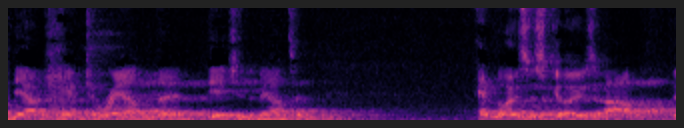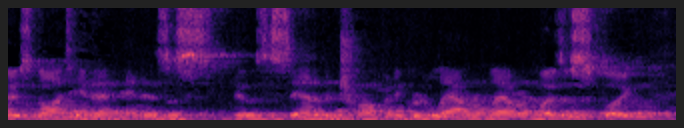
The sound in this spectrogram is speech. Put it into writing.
now camped around the edge of the mountain. And Moses goes up, verse 19, and a, there was a sound of a trumpet. It grew louder and louder, and Moses spoke.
